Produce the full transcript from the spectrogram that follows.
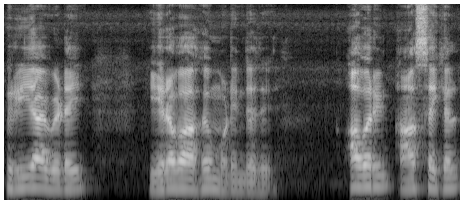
பிரியாவிடை இரவாக முடிந்தது. அவரின் ஆசைகள்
